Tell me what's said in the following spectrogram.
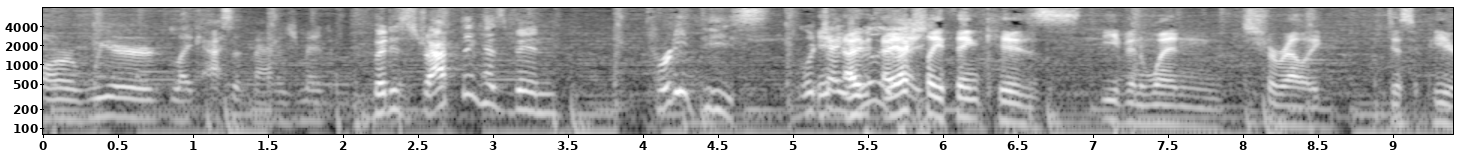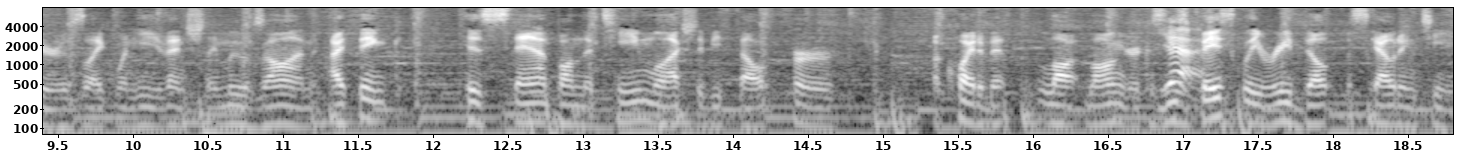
or weird like asset management. But his drafting has been pretty decent, which I, I, really I like. actually think his even when Chiarelli disappears, like when he eventually moves on, I think his stamp on the team will actually be felt for a, quite a bit lo- longer because Yeah. he's basically rebuilt the scouting team.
